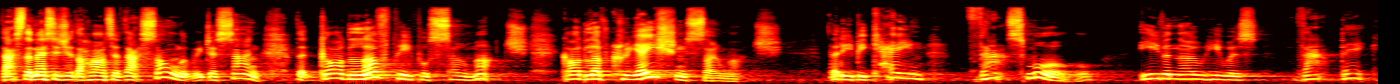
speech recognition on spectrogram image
That's the message at the heart of that song that we just sang that God loved people so much, God loved creation so much, that he became that small, even though he was that big.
